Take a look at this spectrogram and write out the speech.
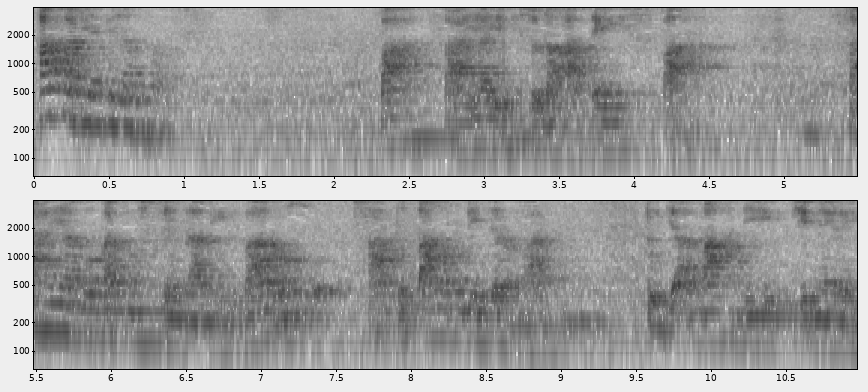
Apa dia bilang Pak? Pak, saya ini sudah ateis, Pak. Saya bukan muslim lagi. Baru satu tahun di Jerman. Itu jamaah di Cinere.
